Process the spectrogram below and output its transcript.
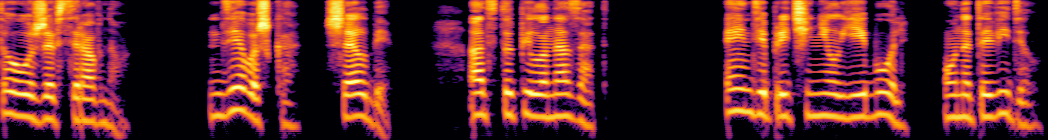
то уже все равно. Девушка, Шелби, отступила назад. Энди причинил ей боль, он это видел.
